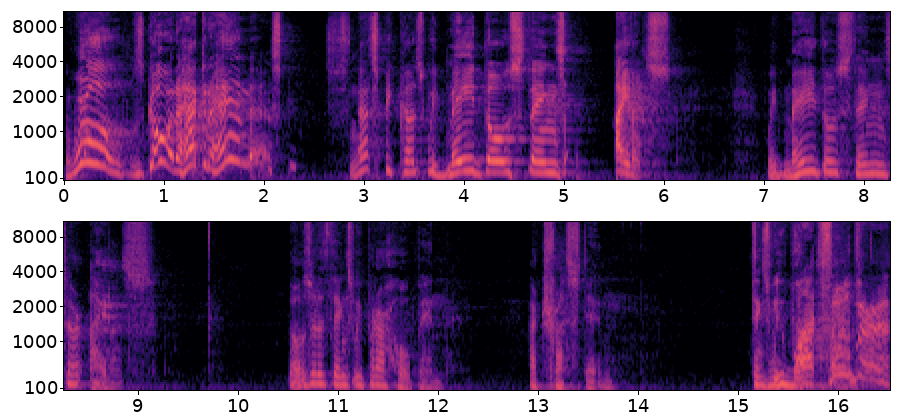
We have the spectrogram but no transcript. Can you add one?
The world is going a heck in a handbasket. And that's because we've made those things idols. We've made those things our idols. Those are the things we put our hope in our trust in. Things we want so bad.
